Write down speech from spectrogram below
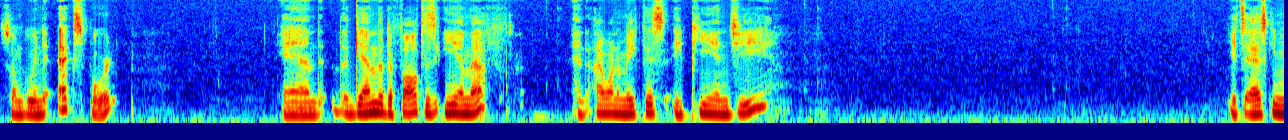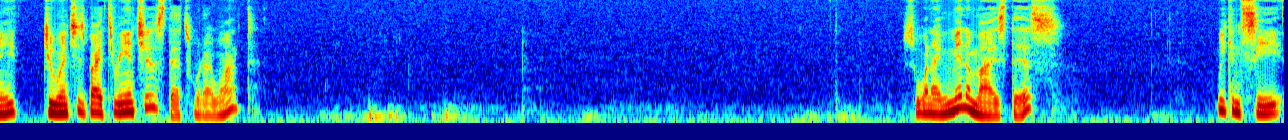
So I'm going to export. And again, the default is EMF. And I want to make this a PNG. It's asking me two inches by three inches. That's what I want. So when I minimize this, we can see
